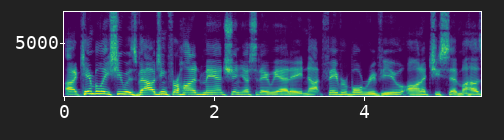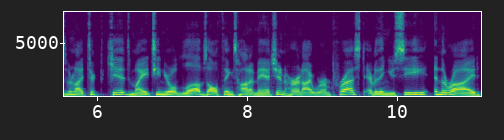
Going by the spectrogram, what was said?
Uh, Kimberly, she was vouching for Haunted Mansion. Yesterday, we had a not favorable review on it. She said, My husband and I took the kids. My 18 year old loves all things Haunted Mansion. Her and I were impressed. Everything you see in the ride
